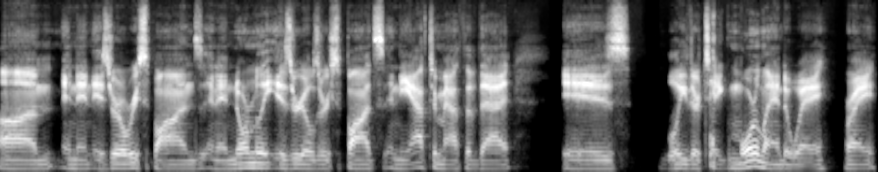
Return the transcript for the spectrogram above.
um and then Israel responds and then normally Israel's response in the aftermath of that is we'll either take more land away, right?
